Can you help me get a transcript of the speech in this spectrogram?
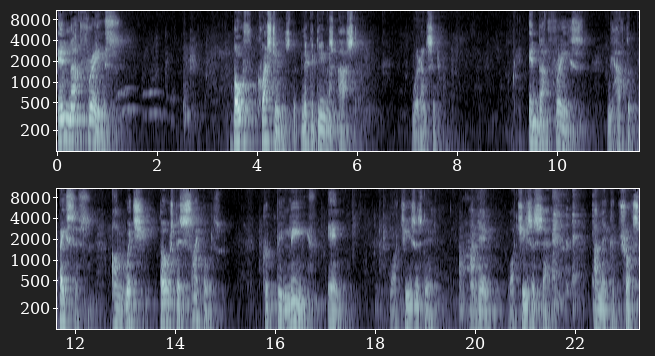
In that phrase, both questions that Nicodemus asked were answered. In that phrase, we have the basis on which those disciples could believe in what Jesus did and in what Jesus said, and they could trust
